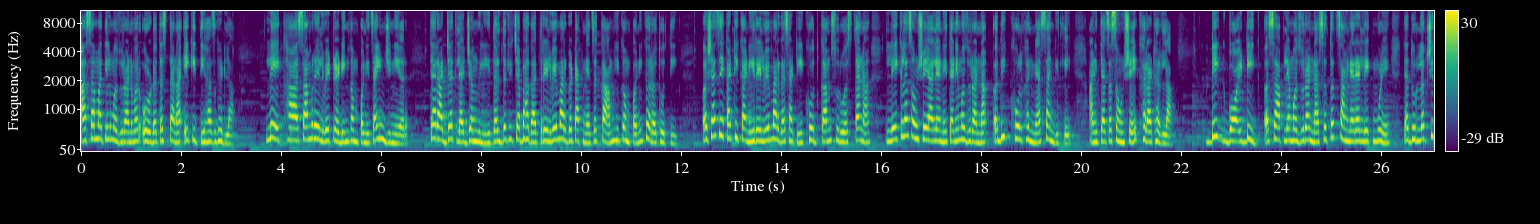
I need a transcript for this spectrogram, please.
आसामातील मजुरांवर ओरडत असताना एक इतिहास घडला. लेक हा आसाम रेल्वे ट्रेडिंग कंपनीचा इंजिनियर. त्या राज्यातल्या जंगली दलदलीच्या भागात रेल्वे मार्ग टाकण्याचं काम ही कंपनी करत होती. अशाच एका ठिकाणी रेल्वे मार्गासाठी खोदकाम सुरू असताना लेकला संशय आल्याने त्याने मजुरांना अधिक खोल खणण्यास सांगितले आणि त्याचा संशय खरा ठरला. डिग बॉय डिग असं आपल्या मजुरांना सतत सांगणाऱ्या लेकमुळे त्या दुर्लक्षित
